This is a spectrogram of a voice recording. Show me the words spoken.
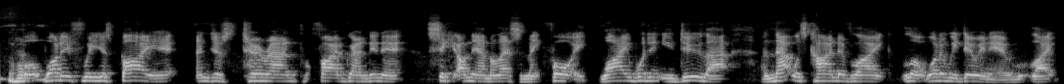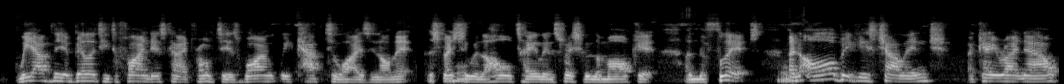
Mm-hmm. but what if we just buy it and just turn around put five grand in it stick it on the mls and make 40 why wouldn't you do that and that was kind of like, look, what are we doing here? Like, we have the ability to find this kind of properties. Why aren't we capitalizing on it, especially with the wholetailing, especially with the market and the flips? And our biggest challenge, okay, right now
